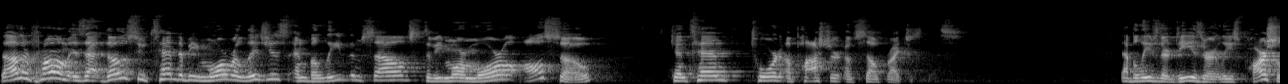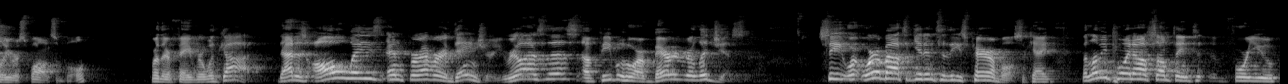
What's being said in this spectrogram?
The other problem is that those who tend to be more religious and believe themselves to be more moral also can tend toward a posture of self righteousness that believes their deeds are at least partially responsible for their favor with God. That is always and forever a danger. You realize this? Of people who are very religious. See, we're about to get into these parables, okay? But let me point out something to, for you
